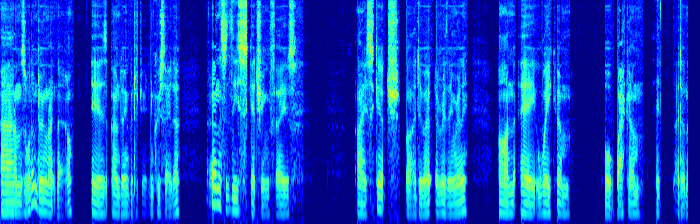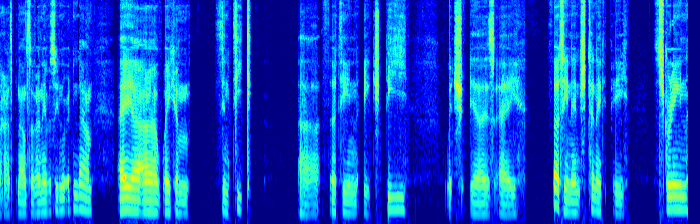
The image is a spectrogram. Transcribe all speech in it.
Um, so what I'm doing right now is I'm doing a bit of Jayden Crusader, and this is the sketching phase. I sketch, well I do everything really, on a Wacom, or Wacom, it, I don't know how it's pronounced, I've only ever seen it written down, a, uh, Wacom Cintiq uh, 13 HD, which is a 13 inch 1080p screen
